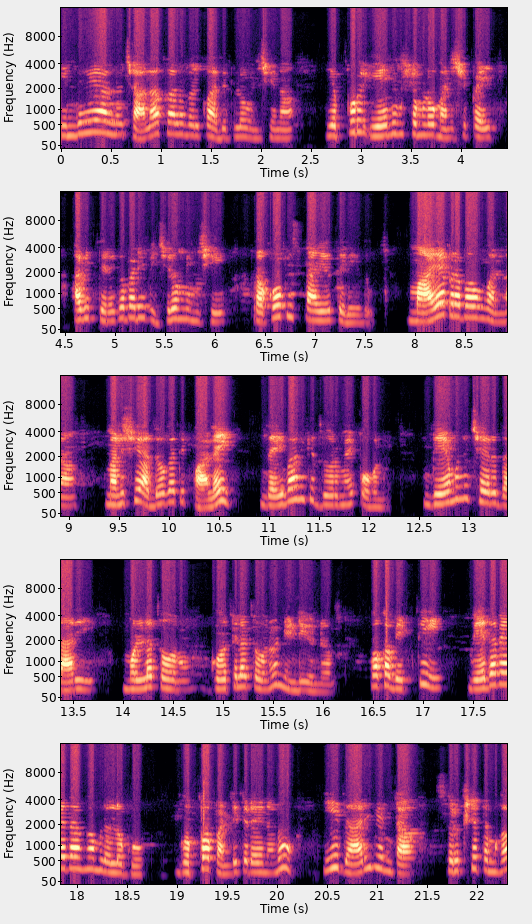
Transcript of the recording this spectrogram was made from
ఇంద్రియాలను చాలా కాలం వరకు అదుపులో ఉంచినా ఎప్పుడు ఏ నిమిషంలో మనిషిపై అవి తిరగబడి విజృంభించి ప్రకోపిస్తాయో తెలియదు. మాయా ప్రభావం వలన మనిషి అధోగతి పాలై దైవానికి దూరమై పోవను. దేవుని చేరు దారి ముళ్ళతోనూ గోతులతోనూ నిండి ఉన్నాం. ఒక వ్యక్తి వేదవేదాంగములలో గొప్ప పండితుడైనను ఈ దారి వెంట సురక్షితంగా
